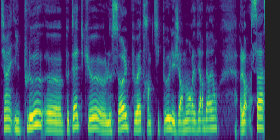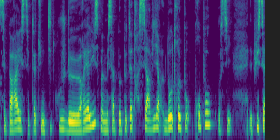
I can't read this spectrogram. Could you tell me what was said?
Tiens, il pleut, peut-être que le sol peut être un petit peu légèrement réverbérant. Alors ça, c'est pareil, c'est peut-être une petite couche de réalisme, mais ça peut peut-être servir d'autres propos aussi. Et puis ça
